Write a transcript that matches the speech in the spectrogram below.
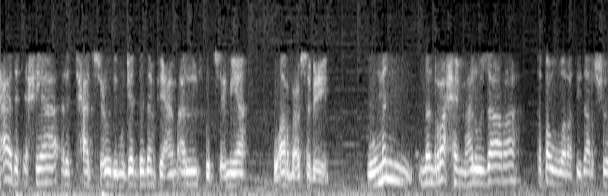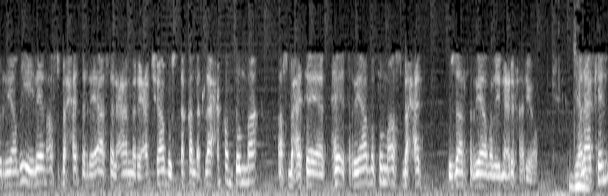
إعادة إحياء الاتحاد السعودي مجددا في عام 1974 ومن من رحم هالوزارة تطورت اداره الشؤون الرياضية لين أصبحت الرئاسة العامة رعايه شباب واستقلت لاحقا ثم أصبحت هيئه الرياضة ثم أصبحت وزارة الرياضة اللي نعرفها اليوم. جميل. ولكن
